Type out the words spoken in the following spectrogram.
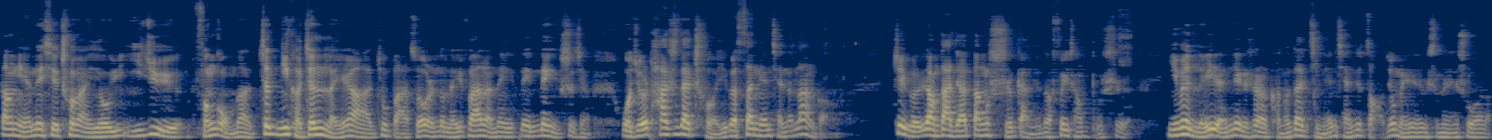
当年那些春晚由于一句冯巩的“真你可真雷啊”，就把所有人都雷翻了。那那那个事情，我觉得他是在扯一个三年前的烂梗。这个让大家当时感觉到非常不适，因为雷人这个事儿，可能在几年前就早就没人什么人说了，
